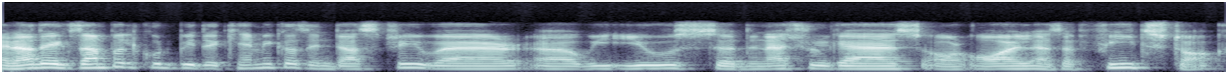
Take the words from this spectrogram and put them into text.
Another example could be the chemicals industry, where uh, we use uh, the natural gas or oil as a feedstock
